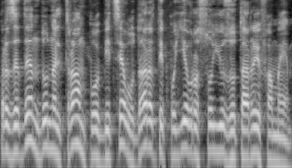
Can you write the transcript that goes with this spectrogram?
Президент Дональд Трамп пообіцяв ударити по Євросоюзу тарифами.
